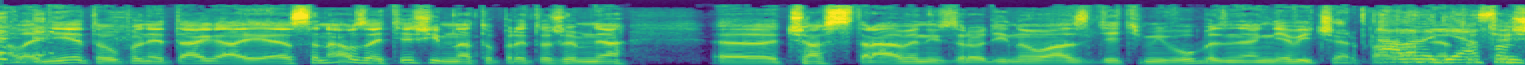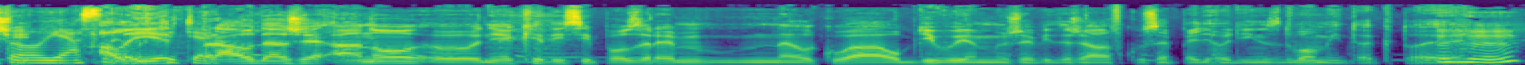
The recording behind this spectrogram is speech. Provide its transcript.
ale nie je to úplne tak a ja sa naozaj teším na to, pretože mňa e, čas strávený s rodinou a s deťmi vôbec nejak nevyčerpáva. Ale ja som teší. to, jasné, Ale je určite. pravda, že áno, niekedy si pozriem Nelku a obdivujem, že vydržala v kuse 5 hodín s dvomi, tak to je... Mhm.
